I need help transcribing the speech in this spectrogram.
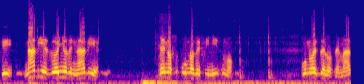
sí. Nadie es dueño de nadie, menos uno de sí mismo. Uno es de los demás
